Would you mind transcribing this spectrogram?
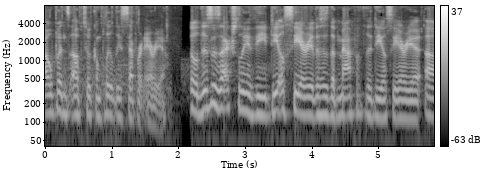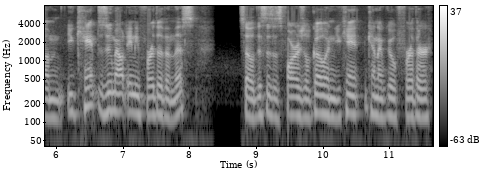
opens up to a completely separate area. So this is actually the DLC area. This is the map of the DLC area. Um, you can't zoom out any further than this. So this is as far as you'll go and you can't kind of go further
